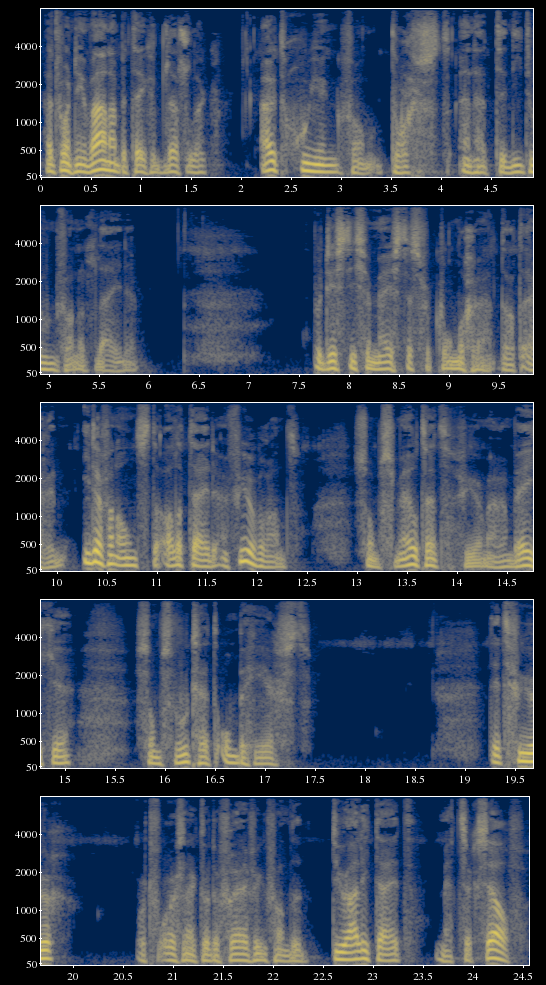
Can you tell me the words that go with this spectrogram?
Het woord nirvana betekent letterlijk uitgroeiing van dorst en het tenietdoen van het lijden. Boeddhistische meesters verkondigen dat er in ieder van ons te alle tijden een vuur brandt Soms smeult het vuur maar een beetje, soms woedt het onbeheerst. Dit vuur wordt veroorzaakt door de wrijving van de dualiteit met zichzelf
